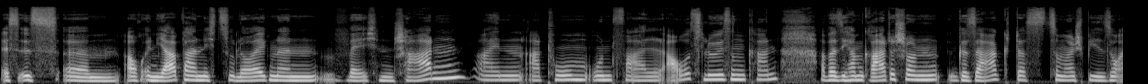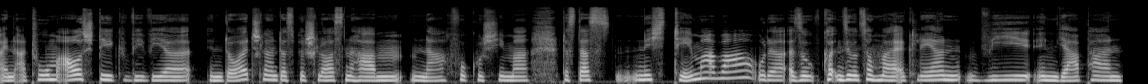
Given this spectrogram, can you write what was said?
es ist ähm, auch in Japan nicht zu leugnen, welchen Schaden ein Atomunfall auslösen kann. Aber Sie haben gerade schon gesagt, dass zum Beispiel so ein Atomausstieg, wie wir in Deutschland das beschlossen haben nach Fukushima, dass das nicht Thema war? Oder also könnten Sie uns noch mal erklären, wie in Japan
